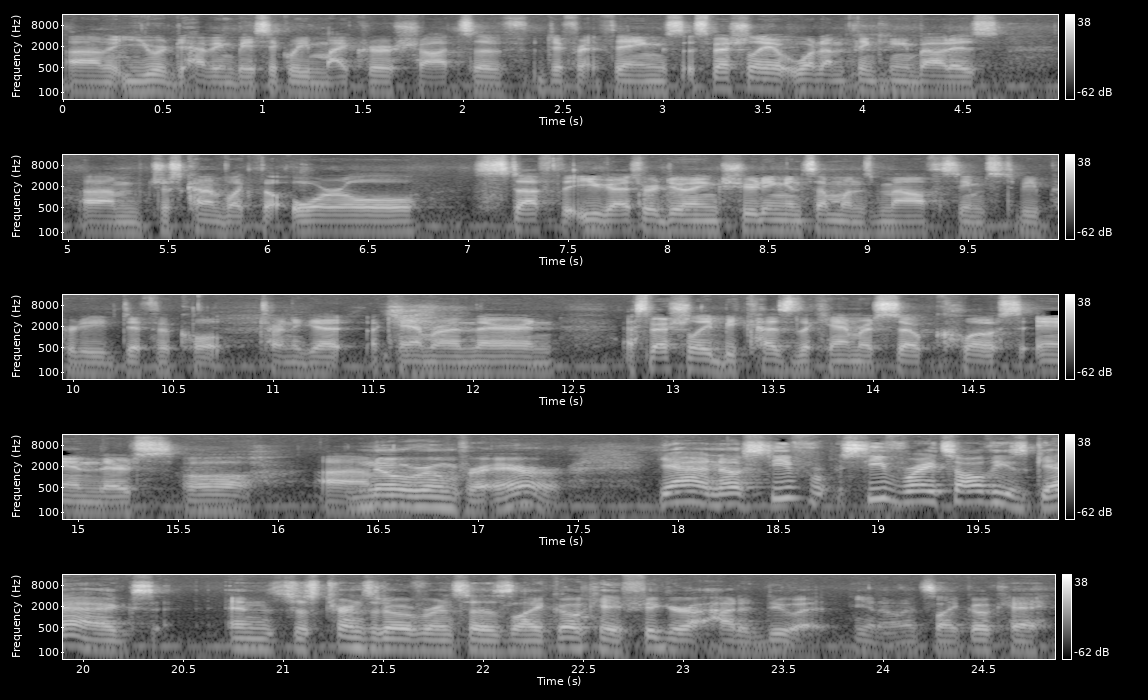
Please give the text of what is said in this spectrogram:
um, you were having basically micro shots of different things? Especially what I'm thinking about is um, just kind of like the oral stuff that you guys were doing. Shooting in someone's mouth seems to be pretty difficult trying to get a camera in there, and especially because the camera is so close in, there's. Oh, no room for error. Yeah, no. Steve Steve writes all these gags and just turns it over and says like, okay, figure out how to do it. You know, it's like okay,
